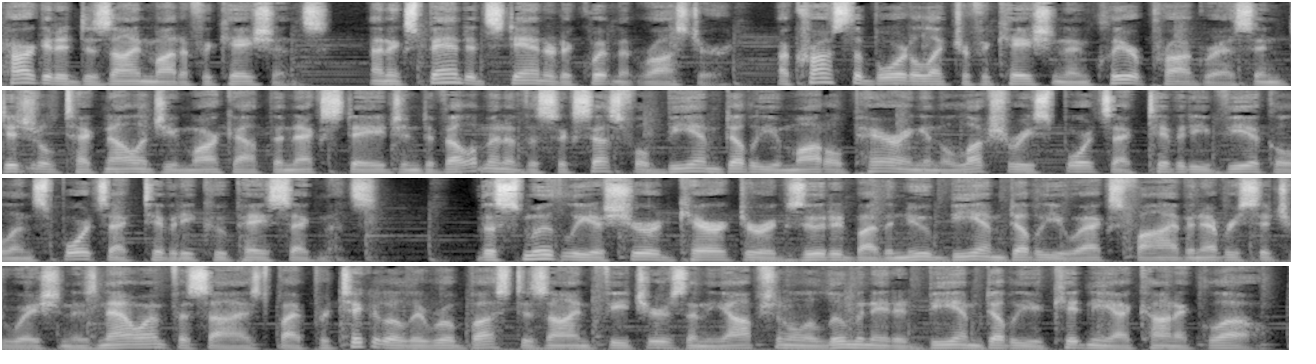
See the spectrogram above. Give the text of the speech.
Targeted design modifications, an expanded standard equipment roster, across the board electrification, and clear progress in digital technology mark out the next stage in development of the successful BMW model pairing in the luxury sports activity vehicle and sports activity coupe segments. The smoothly assured character exuded by the new BMW X5 in every situation is now emphasized by particularly robust design features and the optional illuminated BMW kidney iconic glow.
